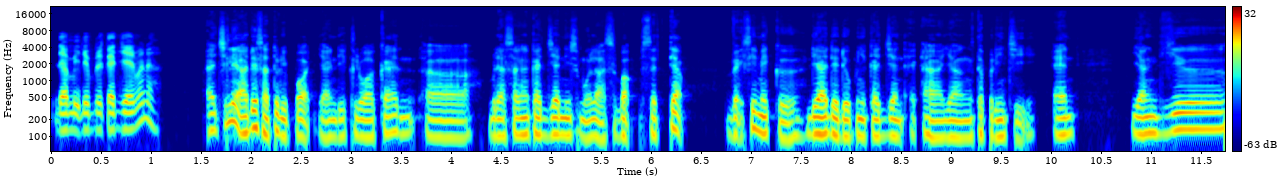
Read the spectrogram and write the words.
Dia ambil daripada kajian mana? Actually ada satu report yang dikeluarkan uh, berdasarkan kajian ni semula sebab setiap vaksin maker dia ada dia punya kajian uh, yang terperinci and yang dia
